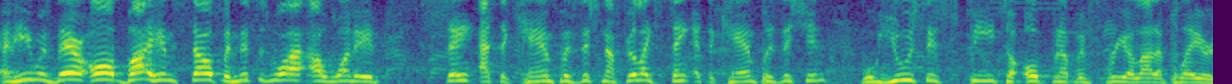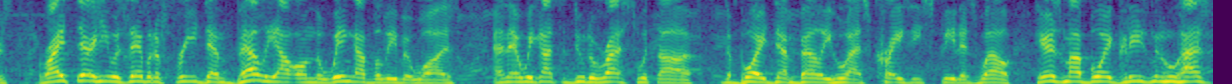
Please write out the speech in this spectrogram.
and he was there all by himself, and this is why I wanted Saint at the cam position. I feel like Saint at the cam position will use his speed to open up and free a lot of players. Right there, he was able to free Dembele out on the wing, I believe it was. And then we got to do the rest with uh, the boy Dembele, who has crazy speed as well. Here's my boy Griezmann, who has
